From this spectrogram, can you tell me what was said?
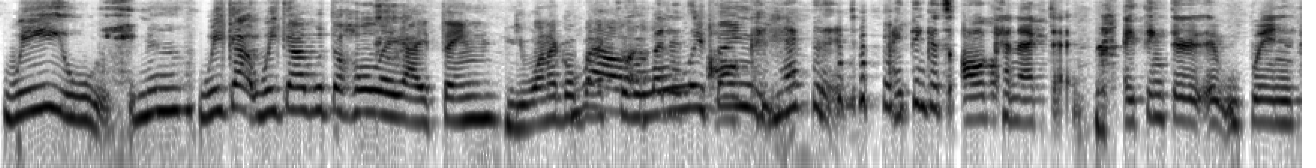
we we got we got with the whole AI thing. You want to go well, back to the lonely thing? connected. I think it's all connected. I think there when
